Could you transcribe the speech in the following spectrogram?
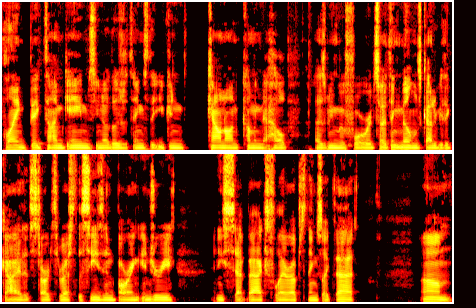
playing big time games. You know, those are things that you can count on coming to help as we move forward. So I think Milton's got to be the guy that starts the rest of the season, barring injury, any setbacks, flare ups, things like that. Um,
